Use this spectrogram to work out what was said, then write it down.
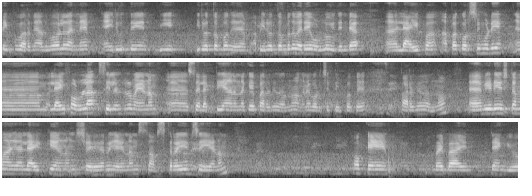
ടിപ്പ് പറഞ്ഞു അതുപോലെ തന്നെ ഇരുപത് ബി ഇരുപത്തൊമ്പത് അപ്പോൾ ഇരുപത്തൊമ്പത് വരെ ഉള്ളൂ ഇതിന്റെ ലൈഫ് അപ്പോൾ കുറച്ചും കൂടി ലൈഫുള്ള സിലിണ്ടർ വേണം സെലക്ട് ചെയ്യാനെന്നൊക്കെ പറഞ്ഞു തന്നു. അങ്ങനെ കുറച്ച് ടിപ്പൊക്കെ പറഞ്ഞു തന്നു. വീഡിയോ ഇഷ്ടമായ ലൈക്ക് ചെയ്യണം ഷെയർ ചെയ്യണം സബ്സ്ക്രൈബ് ചെയ്യണം. Okay bye bye thank you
